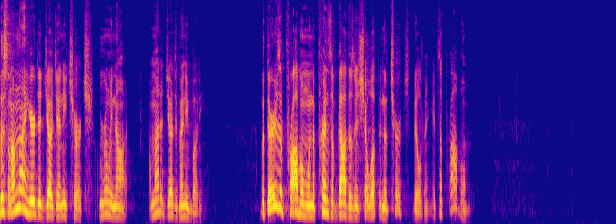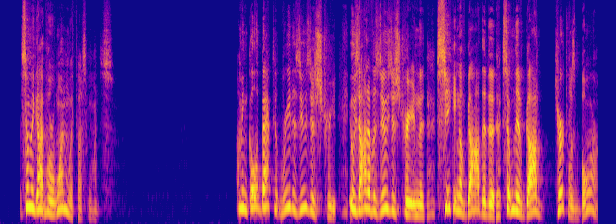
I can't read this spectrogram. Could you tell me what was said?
listen, I'm not here to judge any church. I'm really not. I'm not a judge of anybody. But there is a problem when the presence of God doesn't show up in the church building. It's a problem. Assembly of God were one with us once. I mean, go back to read Azusa Street. It was out of Azusa Street in the seeking of God that the Assembly of God church was born.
